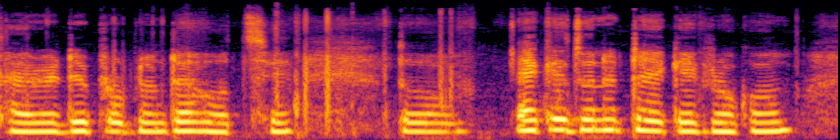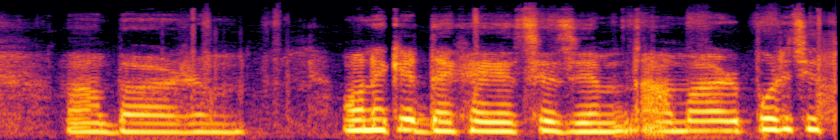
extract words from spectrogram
থাইরয়েডের প্রবলেমটা হচ্ছে। তো এক একজনেরটা এক এক রকম। আবার অনেকের দেখা গেছে যে, আমার পরিচিত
